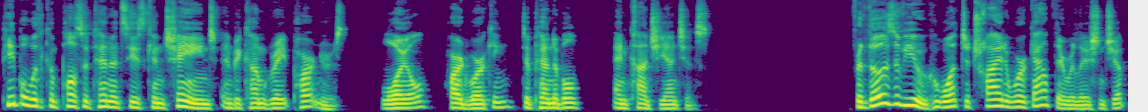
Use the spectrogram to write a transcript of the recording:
people with compulsive tendencies can change and become great partners loyal, hardworking, dependable, and conscientious. For those of you who want to try to work out their relationship,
